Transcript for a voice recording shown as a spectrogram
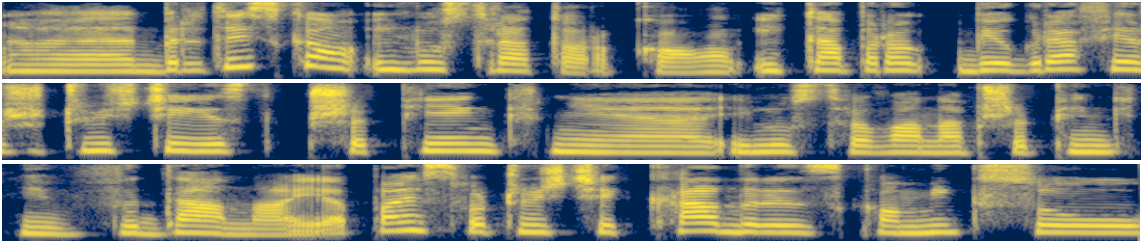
e, brytyjską ilustratorką i ta biografia rzeczywiście jest przepięknie ilustrowana, przepięknie wydana. Ja Państwu oczywiście kadry z komiksu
